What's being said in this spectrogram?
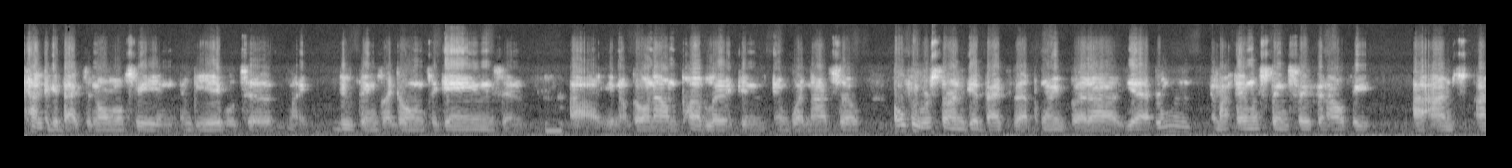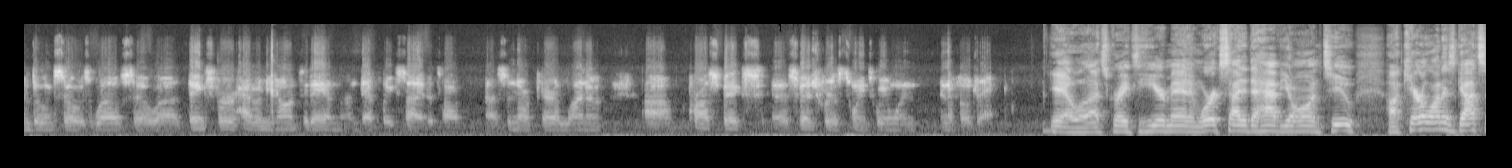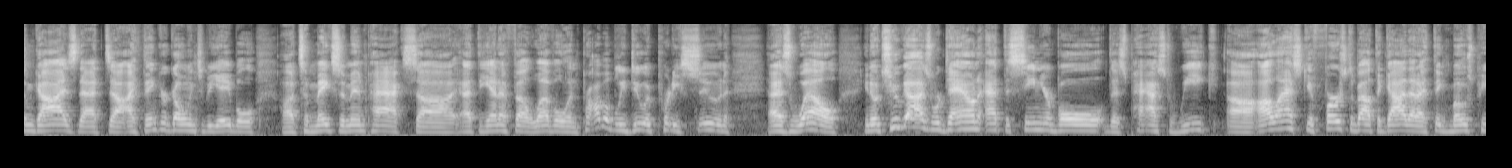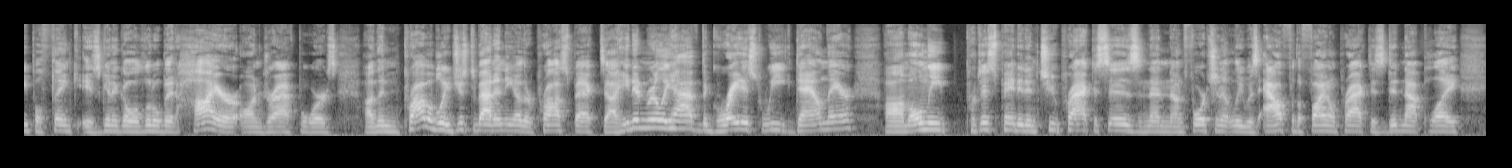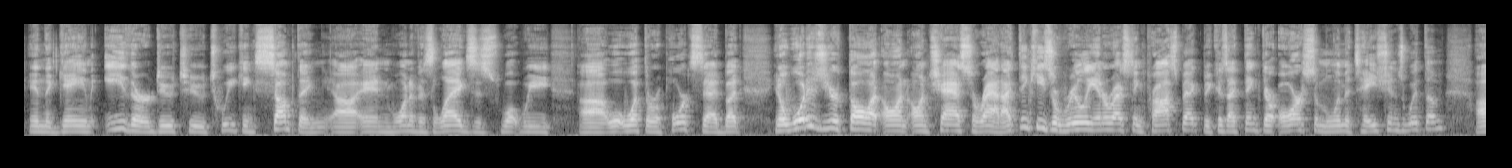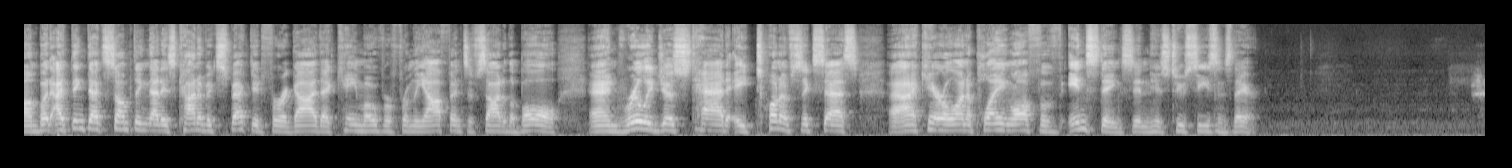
kind of get back to normalcy and, and be able to like do things like going to games and uh, you know going out in public and, and whatnot. So hopefully we're starting to get back to that point. But uh, yeah, everyone in my family staying safe and healthy. Uh, I'm I'm doing so as well. So uh, thanks for having me on today. I'm, I'm definitely excited to talk uh, some North Carolina uh, prospects, especially for this 2021 NFL draft. Yeah, well, that's great to hear, man, and we're excited to have you on too. Uh, Carolina's got some guys that uh, I think are going to be able uh, to make some impacts uh, at the NFL level and probably do it pretty soon as well. You know, two guys were down at the Senior Bowl this past week. Uh, I'll ask you first about the guy that I think most people think is going to go a little bit higher on draft boards uh, than probably just about any other prospect. he didn't really have the greatest week down there, um, only participated in two practices and then unfortunately was out for the final practice did not play in the game either due to tweaking something uh, in one of his legs is what we uh, what the report said. But you know what is your thought on on Chazz Surratt? I think he's a really interesting prospect because I think there are some limitations with them um, but I think that's something that is kind of expected for a guy that came over from the offensive side of the ball and really just had a ton of success at Carolina playing off of instincts in his two seasons there.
